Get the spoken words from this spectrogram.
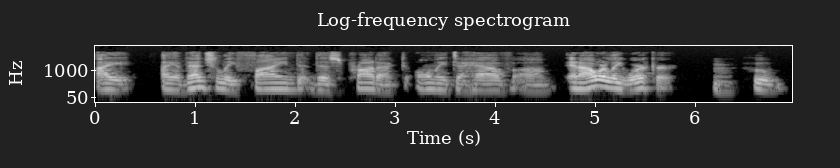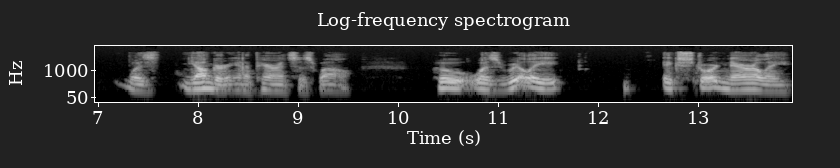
I I eventually find this product only to have um, an hourly worker Hmm. who was younger in appearance as well, who was really extraordinarily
